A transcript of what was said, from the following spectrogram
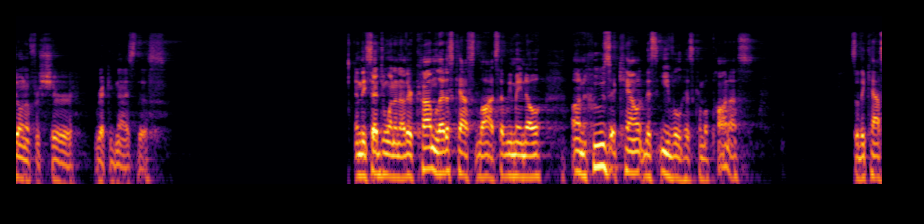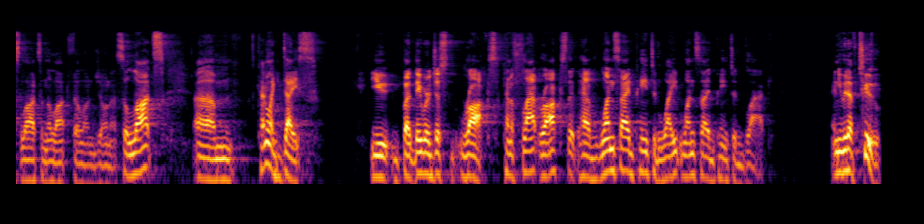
Jonah for sure recognized this. And they said to one another, Come, let us cast lots that we may know on whose account this evil has come upon us. So they cast lots, and the lot fell on Jonah. So lots, um, kind of like dice. You, but they were just rocks, kind of flat rocks that have one side painted white, one side painted black. And you would have two.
